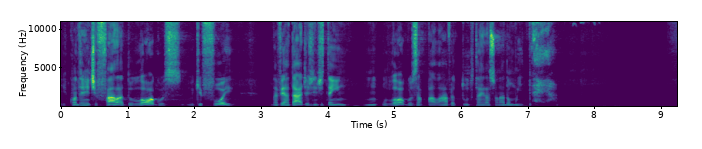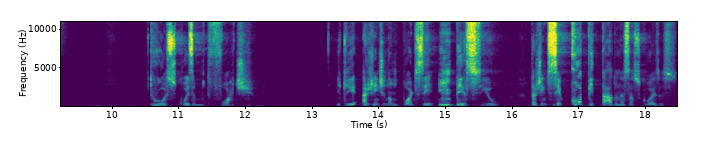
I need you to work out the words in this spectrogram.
E quando a gente fala do Logos, o que foi, na verdade a gente tem um, o Logos, a palavra, tudo está relacionado a uma ideia. Duas coisas muito fortes. E que a gente não pode ser imbecil da gente ser cooptado nessas coisas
